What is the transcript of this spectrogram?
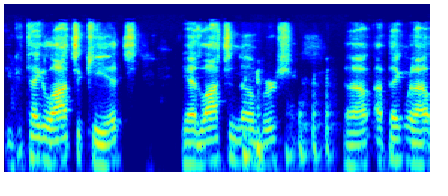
you could take lots of kids. You had lots of numbers. uh, I think when I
